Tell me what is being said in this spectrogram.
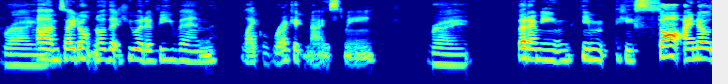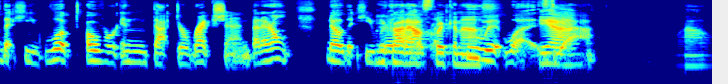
Right. um so i don't know that he would have even like recognized me right. but i mean he he saw i know that he looked over in that direction but i don't know that he You realized got out like, quick enough. who it was Yeah. yeah Wow.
